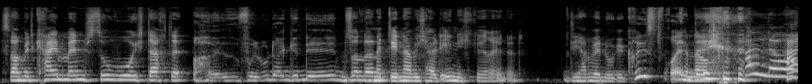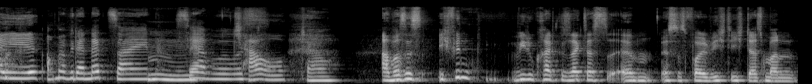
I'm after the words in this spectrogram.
Es war mit keinem Mensch so, wo ich dachte, oh, voll unangenehm, sondern Mit denen habe ich halt eh nicht geredet. Die haben wir nur gegrüßt, Freunde. Genau. Hallo. Hi. Auch mal wieder nett sein. Servus. Ciao. Ciao. Aber es ist, ich finde, wie du gerade gesagt hast, ähm, es ist voll wichtig, dass man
